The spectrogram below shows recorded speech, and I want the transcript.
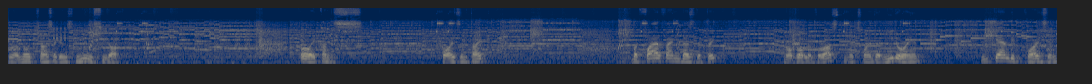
You have no chance against me, C dot. Oh, Ekans. Poison type. But Fire Fang does the trick. No problem for us. Next one is the Nidoran. We can be poisoned.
